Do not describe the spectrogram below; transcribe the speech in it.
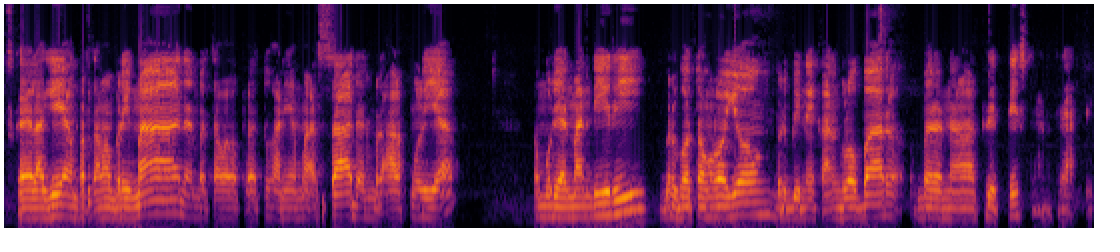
Sekali lagi, yang pertama beriman dan bertawal kepada Tuhan Yang Maha Esa dan berakhlak mulia kemudian mandiri, bergotong royong, berbinekaan global, berenal kritis, dan kreatif.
